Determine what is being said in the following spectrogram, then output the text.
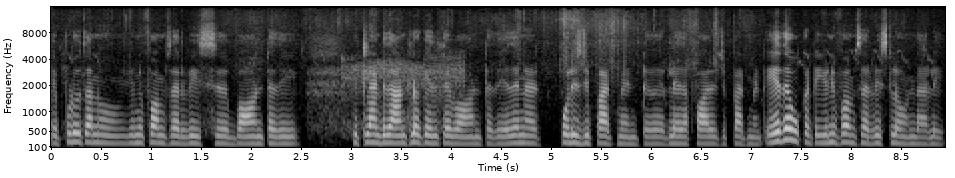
ఎప్పుడు తను యూనిఫామ్ సర్వీస్ బాగుంటుంది ఇట్లాంటి దాంట్లోకి వెళ్తే బాగుంటుంది. ఏదైనా పోలీస్ డిపార్ట్మెంట్ లేదా ఫారెస్ట్ డిపార్ట్మెంట్ ఏదో ఒకటి యూనిఫామ్ సర్వీస్లో ఉండాలి.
